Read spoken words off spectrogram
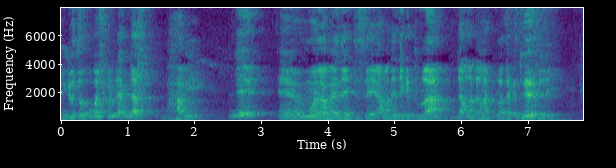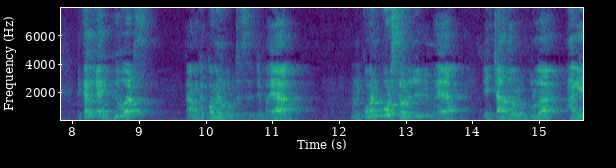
ভিডিওতেও প্রকাশ করি নাই, আমি জাস্ট ভাবি যে ময়লা হয়ে যাইতেছে, আমাদের দিকে ধুলা, জানলা টালনা খোলা থাকে, ধুয়ে ফেলি। কালকে এক ভিউয়ার্স আমাকে কমেন্ট করতেছে যে, ভাইয়া মানে কমেন্ট করছে অলরেডি ভাইয়া, এই চাদরগুলা আগে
